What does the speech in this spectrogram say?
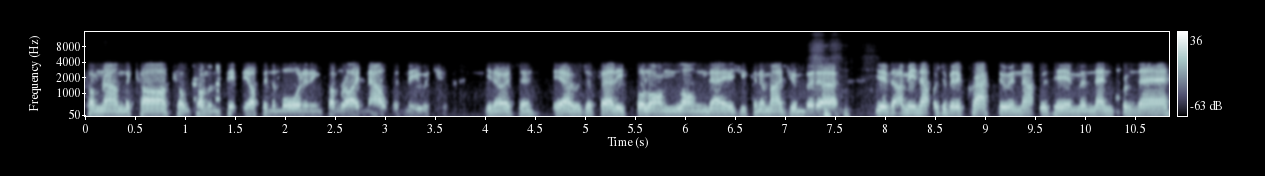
come round the car, come, come and pick me up in the morning, and come riding out with me?" Which you know, it's a yeah, it was a fairly full on long day as you can imagine. But uh, yeah, I mean that was a bit of crack doing that with him, and then from there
